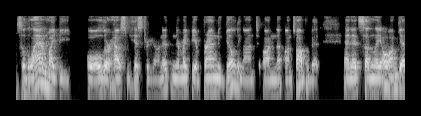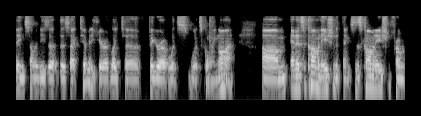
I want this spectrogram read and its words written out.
So the land might be old or have some history on it, and there might be a brand new building on on on top of it. And it's suddenly, oh, I'm getting some of these uh, this activity here. I'd like to figure out what's what's going on. Um, and it's a combination of things. It's a combination from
